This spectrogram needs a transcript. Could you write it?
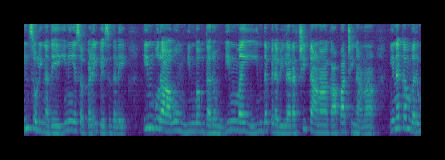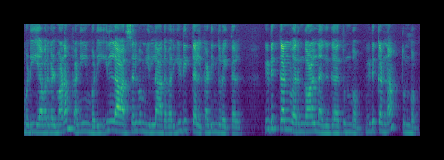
இன்சொலினதே இனிய சொற்களை பேசுதலே. இன்புறாவும் இன்பம் தரும். இன்மை இந்த பிறவில ரட்சித்தானா காப்பாற்றினானா? இணக்கம் வரும்படி அவர்கள் மனம் கனியும்படி இல்லார் செல்வம் இல்லாதவர் இடித்தல் கடிந்துரைத்தல். இடுக்கண் வருங்கால் நகுக துன்பம். இடுக்கண்ணா துன்பம்.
